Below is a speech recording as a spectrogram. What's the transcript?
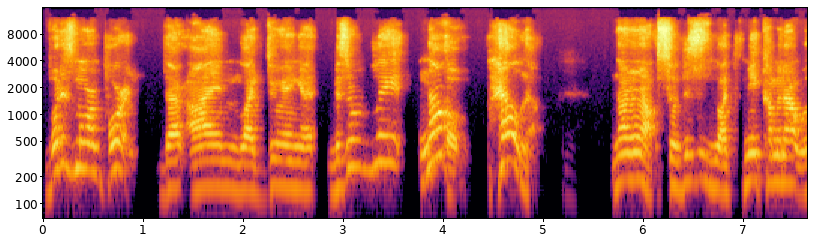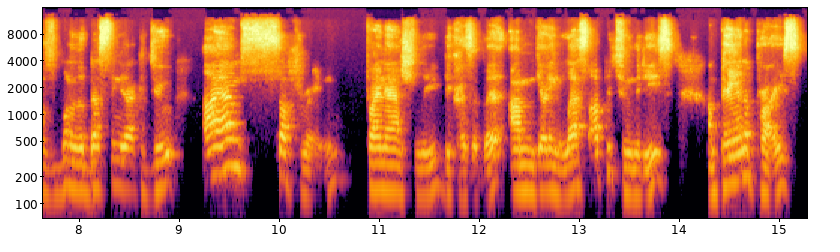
What is more important? That I'm like doing it miserably? No, hell no. No, no, no. So this is like me coming out was one of the best things I could do. I am suffering financially because of it. I'm getting less opportunities. I'm paying a price.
